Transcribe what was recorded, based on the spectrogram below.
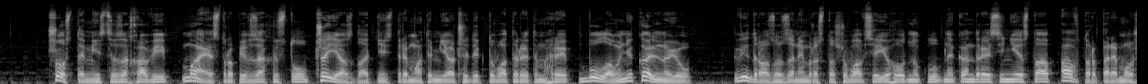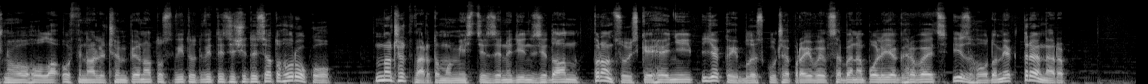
Шосте місце за Хаві, маестро півзахисту, чия здатність тримати м'яч і диктувати ритм гри була унікальною. Відразу за ним розташувався його одноклубник Андрес Інєста, автор переможного гола у фіналі чемпіонату світу 2010 року. На четвертому місці Зенедін Зідан, французький геній, який блискуче проявив себе на полі як гравець і згодом як тренер.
